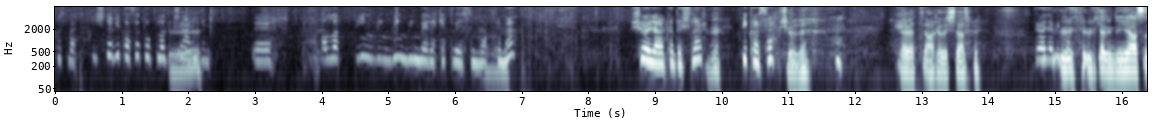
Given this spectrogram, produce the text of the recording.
kısmet. İşte bir kasa topladık Ee? Şahin'cim. Ee, Allah bin bin bin bin bereket versin Rabbime. Şöyle arkadaşlar. Bir kasa. Şöyle. Evet arkadaşlar. Böyle bir Ül- Ülkenin dünyası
